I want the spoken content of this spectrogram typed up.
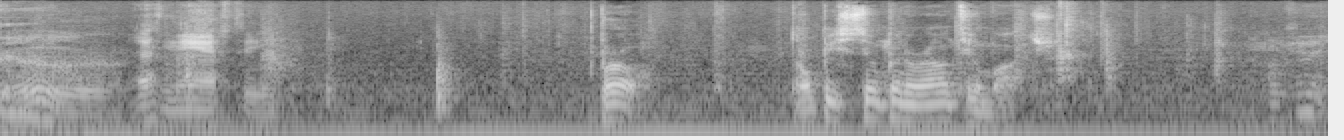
Ooh, that's nasty. Bro, don't be snooping around too much. Okay.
